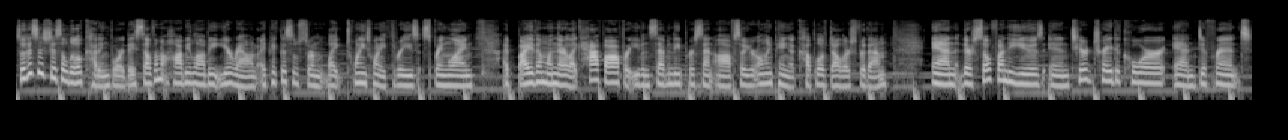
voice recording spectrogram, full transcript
So this is just a little cutting board. They sell them at Hobby Lobby year round. I picked this up from like 2023's spring line. I buy them when they're like half off or even 70% off, so you're only paying a couple of dollars for them. And they're so fun to use in tiered tray decor and different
